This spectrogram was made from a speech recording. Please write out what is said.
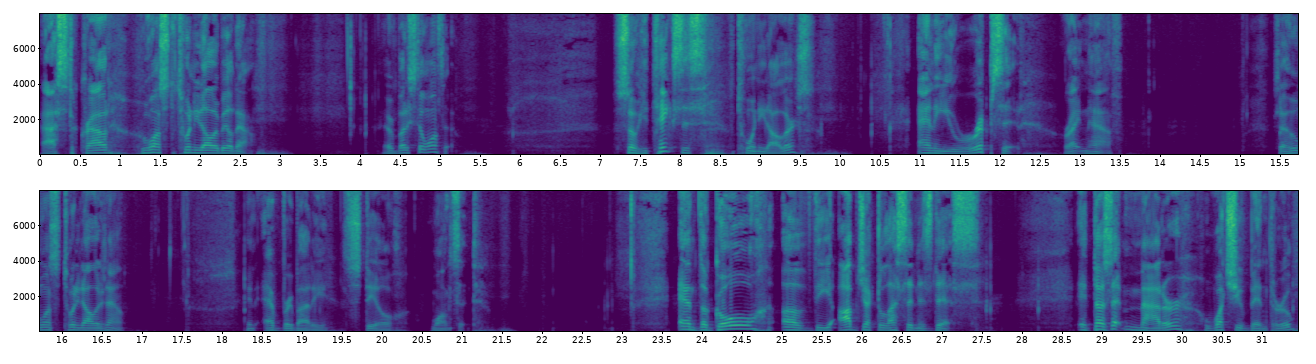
Asks the crowd, who wants the $20 bill now? Everybody still wants it. So he takes this $20 and he rips it right in half. So who wants the $20 now? And everybody still wants it. And the goal of the object lesson is this it doesn't matter what you've been through,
